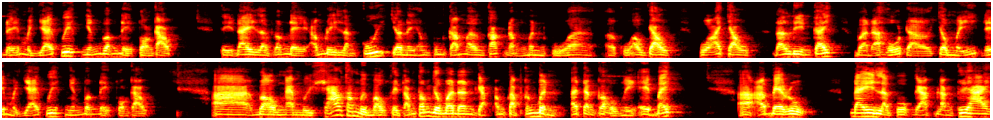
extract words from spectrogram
để mà giải quyết những vấn đề toàn cầu thì đây là vấn đề ông đi lần cuối cho nên ông cũng cảm ơn các đồng minh của uh, của Âu Châu của Á Châu đã liên kết và đã hỗ trợ cho Mỹ để mà giải quyết những vấn đề toàn cầu. À, vào ngày 16 tháng 11 thì tổng thống Joe Biden gặp ông Tập Cận Bình ở trong cái hội nghị APEC à, ở Peru. Đây là cuộc gặp lần thứ hai.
